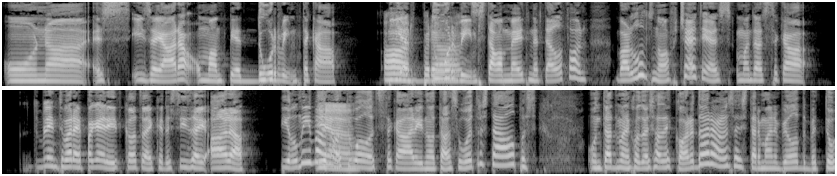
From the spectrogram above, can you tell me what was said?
Un uh, es izēju ārā un man pie durvīm, tā kā Ārprāts. durvīm stāv meitene ar telefonu. Var lūdzu nofočēties. Un man tāds tā kā, blin, tu varēji pagaidīt kaut vai, kad es izēju ārā pilnībā Jā. no toaletes, tā kā arī no tās otras telpas. Un tad man kaut kādā stāvēja koridorā, un es aizstāju mani bildi, bet tu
